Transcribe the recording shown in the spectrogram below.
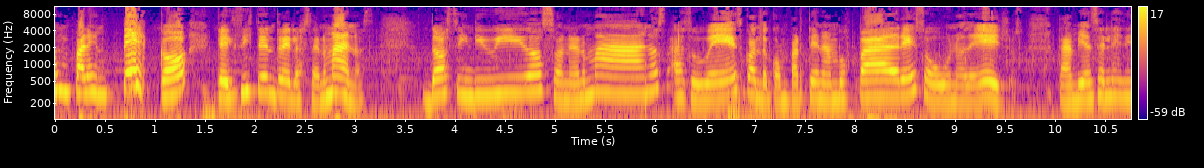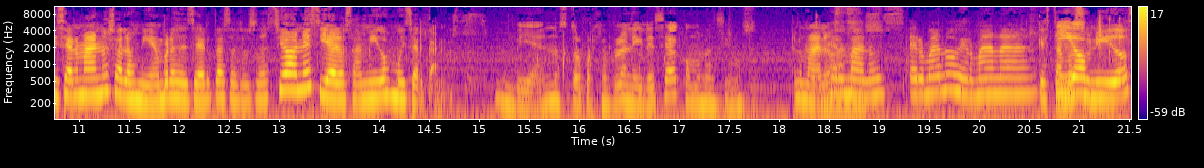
un parentesco que existe entre los hermanos. Dos individuos son hermanos, a su vez, cuando comparten ambos padres o uno de ellos. También se les dice hermanos a los miembros de ciertas asociaciones y a los amigos muy cercanos. Bien, nosotros por ejemplo en la iglesia, ¿cómo nos decimos? Hermanos. Hermanos, hermanos, hermanas. Que estamos tío, unidos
